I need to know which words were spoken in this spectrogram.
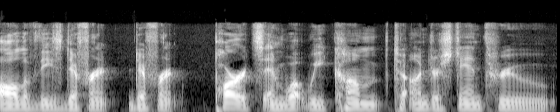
all of these different different parts. And what we come to understand through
